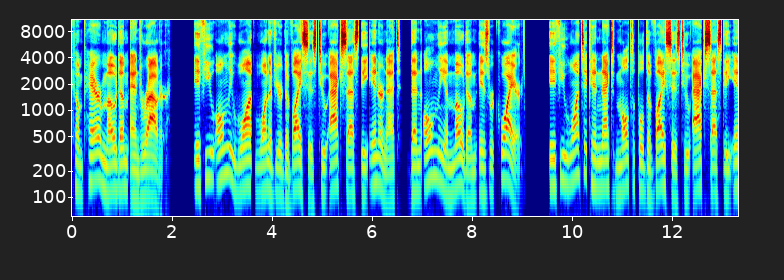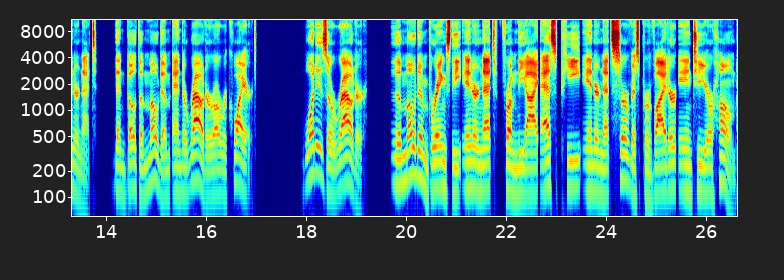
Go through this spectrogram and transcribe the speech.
Compare modem and router. If you only want one of your devices to access the internet, then only a modem is required. If you want to connect multiple devices to access the internet, then both a modem and a router are required. What is a router? The modem brings the internet from the ISP internet service provider into your home.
